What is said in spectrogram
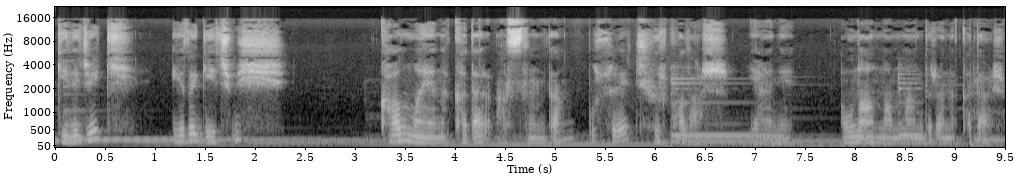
gelecek ya da geçmiş kalmayana kadar aslında bu süreç hırpalar. Yani onu anlamlandırana kadar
